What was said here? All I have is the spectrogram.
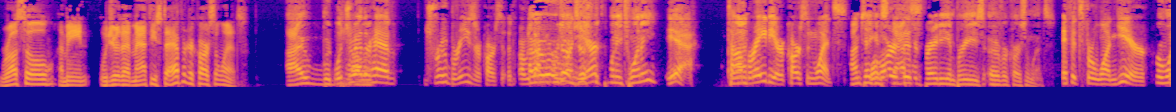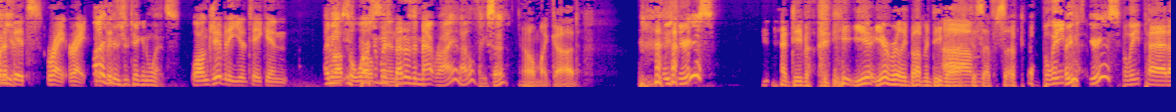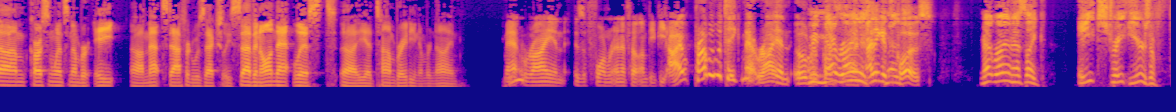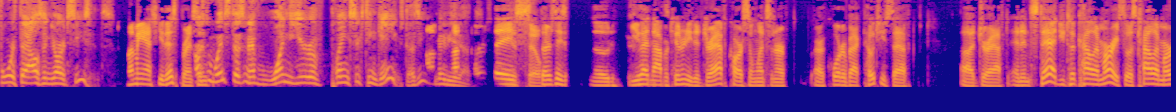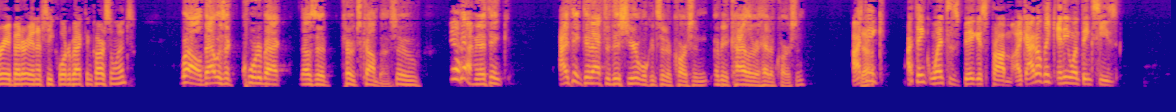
Russell, I mean, would you rather have Matthew Stafford or Carson Wentz? I would. Would you rather have Drew Brees or Carson? Are we Are talking we for doing one just year? for 2020? Yeah. Tom I'm- Brady or Carson Wentz? I'm taking Or Stafford, this Brady, and Brees over Carson Wentz. if it's for one year. For one but if year. it's right, right. But Five if years, it's you're taking Wentz. longevity, you're taking. I mean, Russell is Carson Wentz better than Matt Ryan? I don't think so. Oh my God. Are you serious? Debo, you, you're really bumming Debo out Um, this episode. Bleep, Are you serious? Bleep had, um, Carson Wentz number eight. Uh, Matt Stafford was actually seven on that list. Uh, he had Tom Brady number nine. Matt Ryan is a former NFL MVP. I probably would take Matt Ryan over. I mean, Matt Ryan is- I think it's has- close. Matt Ryan has like eight straight years of 4,000 yard seasons. Let me ask you this, Brinson. Carson Wentz doesn't have one year of playing 16 games, does he? Maybe he On does. Thursday's Yes, so. Thursday's episode, you had an opportunity to draft Carson Wentz in our, our quarterback coaching staff uh, draft, and instead you took Kyler Murray. So is Kyler Murray a better NFC quarterback than Carson Wentz? Well, that was a quarterback. That was a coach combo. So Yeah. yeah, I mean, I think, I think that after this year, we'll consider Carson, I mean, Kyler ahead of Carson. I So- think I think Wentz's biggest problem. Like I don't think anyone thinks he's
